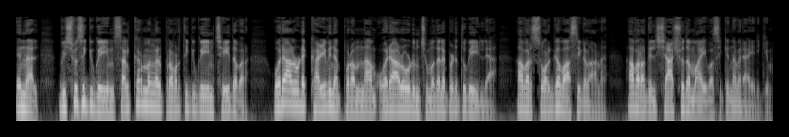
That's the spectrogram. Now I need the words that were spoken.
എന്നാൽ വിശ്വസിക്കുകയും സൽക്കർമ്മങ്ങൾ പ്രവർത്തിക്കുകയും ചെയ്തവർ ഒരാളുടെ കഴിവിനപ്പുറം നാം ഒരാളോടും ചുമതലപ്പെടുത്തുകയില്ല. അവർ സ്വർഗവാസികളാണ്. അവർ അതിൽ ശാശ്വതമായി വസിക്കുന്നവരായിരിക്കും.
